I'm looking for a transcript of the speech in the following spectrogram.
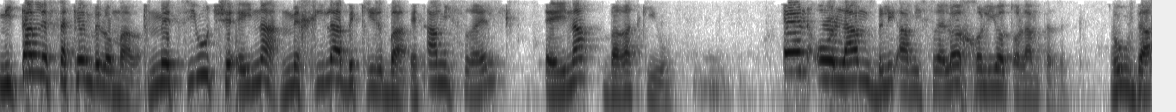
ניתן לסכם ולומר, מציאות שאינה מכילה בקרבה את עם ישראל, אינה ברת קיום. אין עולם בלי עם ישראל, לא יכול להיות עולם כזה. ועובדה,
